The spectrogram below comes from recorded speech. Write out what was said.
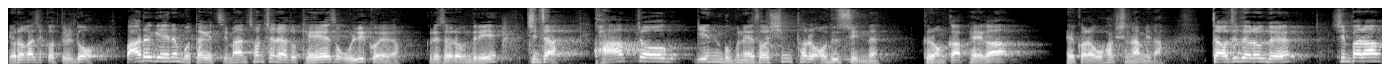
여러 가지 것들도 빠르게는 못하겠지만 천천히라도 계속 올릴 거예요. 그래서 여러분들이 진짜 과학적인 부분에서 쉼터를 얻을 수 있는 그런 카페가 될 거라고 확신합니다. 자, 어쨌든 여러분들 신바람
